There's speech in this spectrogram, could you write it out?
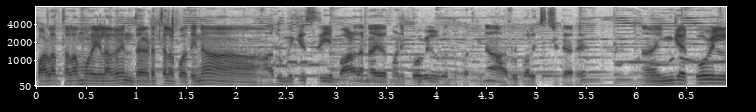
பல தலைமுறைகளாக இந்த இடத்துல பார்த்தீங்கன்னா அருள்மிகு ஸ்ரீ பாலதண்டாயுதபாணி கோவில் வந்து பார்த்திங்கன்னா அருள் பாலிச்சிட்ருக்காரு இங்கே கோவில்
